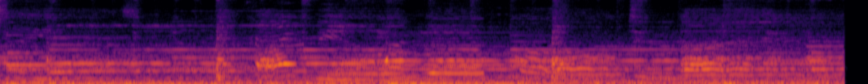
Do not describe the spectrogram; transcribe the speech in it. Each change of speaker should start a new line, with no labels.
Christmas.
